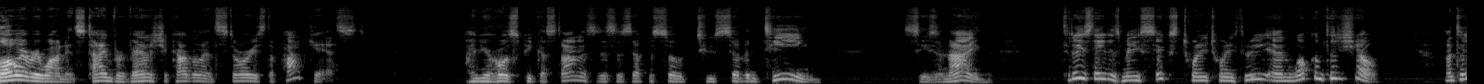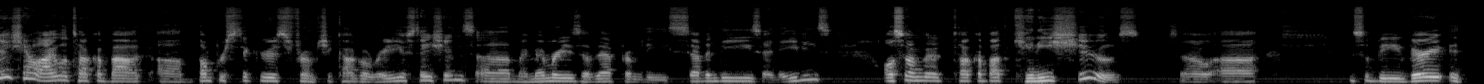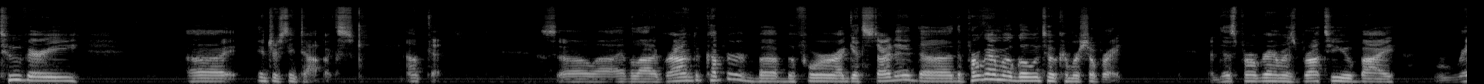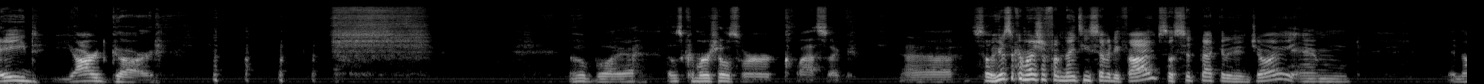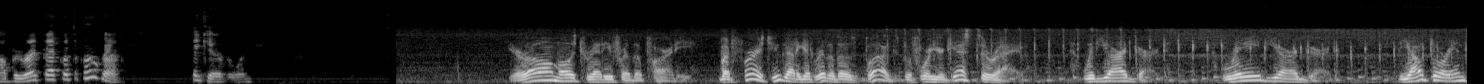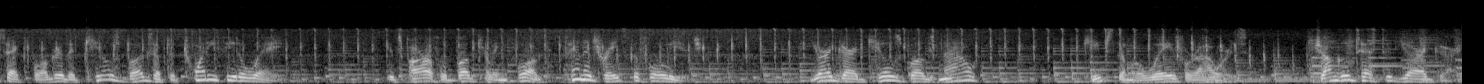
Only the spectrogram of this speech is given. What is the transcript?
Hello, everyone. It's time for Vanished Chicagoland Stories, the podcast. I'm your host, Pete Kastanes. This is episode 217, season 9. Today's date is May 6, 2023, and welcome to the show. On today's show, I will talk about uh, bumper stickers from Chicago radio stations, uh, my memories of that from the 70s and 80s. Also, I'm going to talk about Kinney shoes. So, uh, this will be very uh, two very uh, interesting topics. Okay. So uh, I have a lot of ground to cover, but before I get started, uh, the program will go into a commercial break. And this program is brought to you by Raid Yard Guard. oh boy, uh, those commercials were classic. Uh, so here's a commercial from 1975. So sit back and enjoy, and and I'll be right back with the program. Thank you, everyone. You're almost ready for the party. But first, you got to get rid of those bugs before your guests arrive. With Yard Guard. Raid Yard Guard. The outdoor insect fogger that kills bugs up to 20 feet away. Its powerful bug-killing fog penetrates the foliage. Yard Guard kills bugs now, keeps them away for hours. Jungle-tested Yard Guard.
